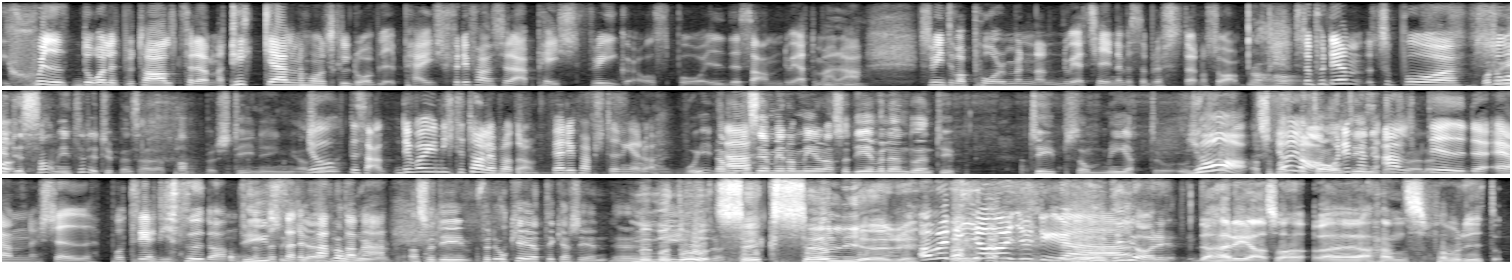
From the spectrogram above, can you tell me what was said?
skitdåligt betalt för den artikeln. Hon skulle då bli page, för det fanns ju där page three girls på i The Sun, du vet de här Mm. som inte var porr men du vet tjejerna visar brösten och så. Jaha. Så på den, så på... Vadå, är det sant? Är inte det typ en sån här papperstidning? Alltså, Jo, det är sant. Det var ju 90-talet jag pratade om. Vi hade ju papperstidningar då. Oui. Nej, men Ja. alltså, jag menar mer, alltså, det är väl ändå en typ, typ som Metro? Ja! Alltså, ja, ja! Och det fanns kanske, eller? alltid en tjej på tredje sidan Det är som ju så visade jävla pattarna. weird. Alltså, det är, för det- okej att det kanske är en... eh, Men vadå? Sex säljer! Ja men det gör ju det! Jo, det gör det. Det här är alltså eh, hans favoritord,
